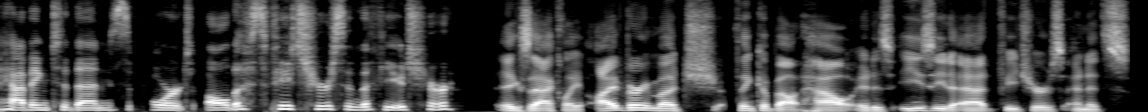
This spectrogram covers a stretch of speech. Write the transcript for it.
having to then support all those features in the future. Exactly. I very much think about how it is easy to add features and it's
